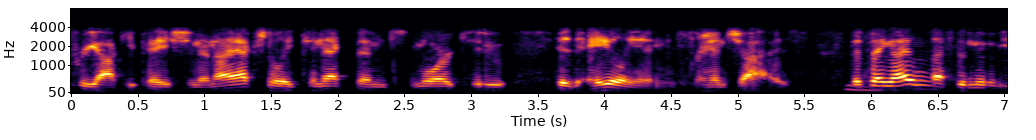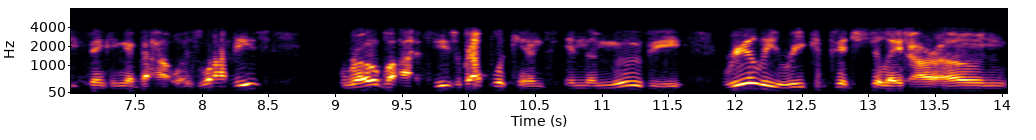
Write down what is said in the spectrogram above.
preoccupation, and I actually connect them more to his Alien franchise. The thing I left the movie thinking about was, wow, these robots, these replicants in the movie really recapitulate our own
